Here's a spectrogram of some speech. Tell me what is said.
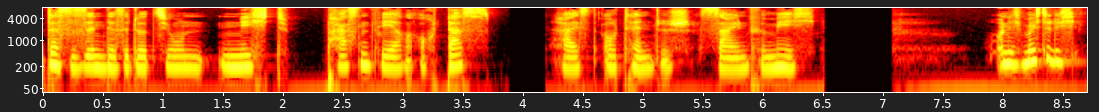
dass es in der Situation nicht passend wäre. Auch das heißt authentisch sein für mich. Und ich möchte dich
